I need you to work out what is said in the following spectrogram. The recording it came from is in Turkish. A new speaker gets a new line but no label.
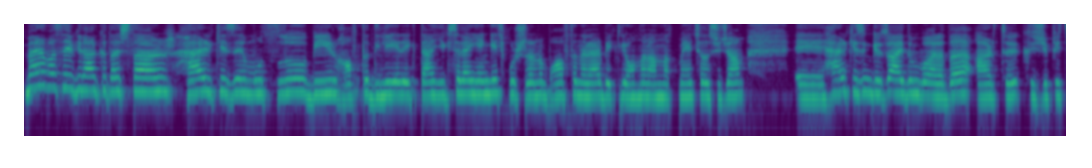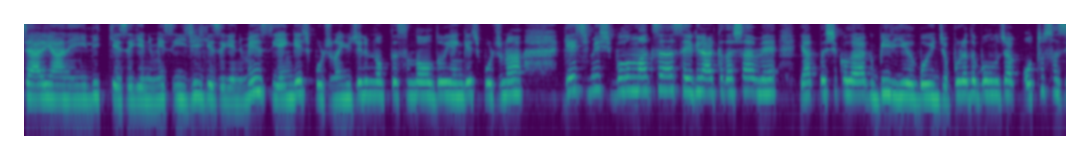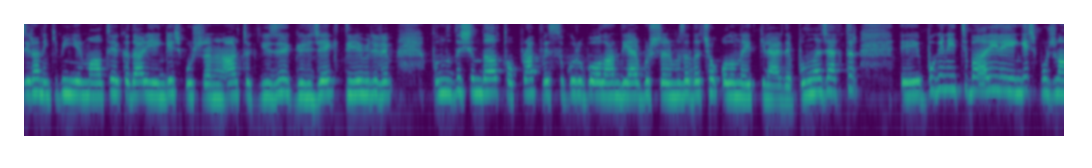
Merhaba sevgili arkadaşlar. Herkese mutlu bir hafta dileyerekten yükselen yengeç burçlarını bu hafta neler bekliyor onları anlatmaya çalışacağım. Ee, herkesin gözü aydın bu arada artık Jüpiter yani iyilik gezegenimiz, iyicil gezegenimiz Yengeç Burcu'na, yücelim noktasında olduğu Yengeç Burcu'na geçmiş bulunmakta sevgili arkadaşlar ve yaklaşık olarak bir yıl boyunca burada bulunacak 30 Haziran 2026'ya kadar Yengeç Burçlarının artık yüzü gülecek diyebilirim. Bunun dışında toprak ve su grubu olan diğer burçlarımıza da çok olumlu etkilerde bulunacaktır. E, bugün itibariyle Yengeç Burcu'nu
